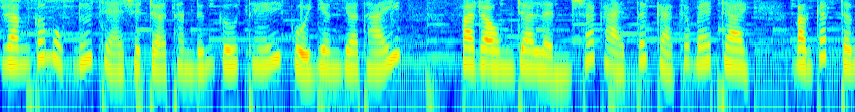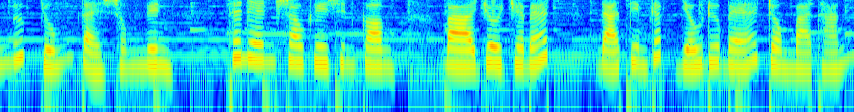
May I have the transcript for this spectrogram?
rằng có một đứa trẻ sẽ trở thành đứng cứu thế của dân Do Thái. Pharaoh ra lệnh sát hại tất cả các bé trai bằng cách trấn nước chúng tại sông Ninh. Thế nên sau khi sinh con, bà Jochebed đã tìm cách giấu đứa bé trong 3 tháng.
